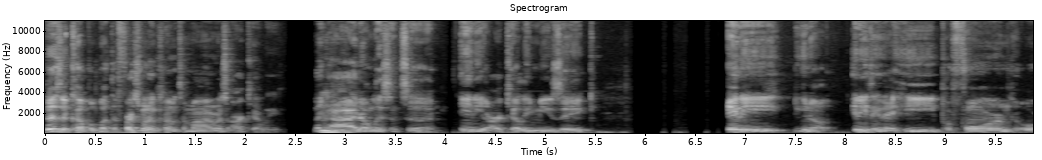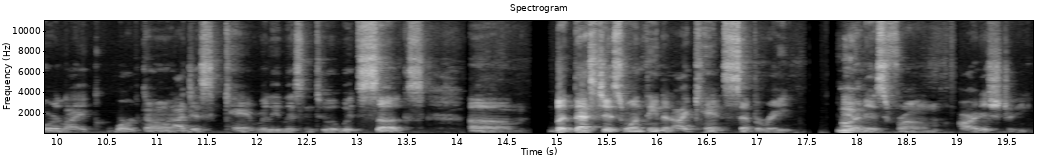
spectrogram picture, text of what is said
There's a couple, but the first one that comes to mind was R. Kelly. Like Mhm. I don't listen to any R. Kelly music, any you know anything that he performed or like worked on. I just can't really listen to it, which sucks. Um, but that's just one thing that I can't separate Yeah. artist from artistry.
